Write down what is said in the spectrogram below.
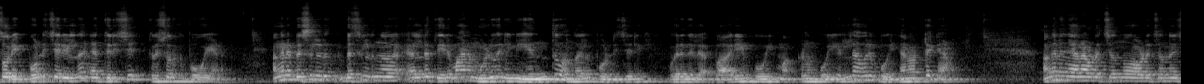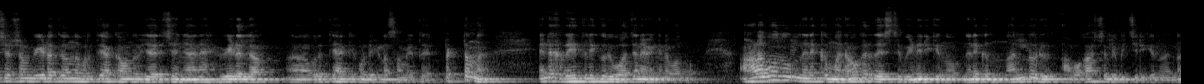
സോറി പോണ്ടിച്ചേരിയിൽ നിന്ന് ഞാൻ തിരിച്ച് തൃശ്ശൂർക്ക് പോവുകയാണ്. അങ്ങനെ ബസ്സിലിട ബസ്സിലിടുന്ന എല്ലാ തീരുമാനം മുഴുവൻ ഇനി എന്ത് വന്നാലും പോണ്ടിച്ചേരിക്ക് വരുന്നില്ല. ഭാര്യയും പോയി മക്കളും പോയി എല്ലാവരും പോയി. ഞാൻ ഒറ്റയ്ക്കാണ്. അങ്ങനെ ഞാൻ അവിടെ ചെന്നു അവിടെ ചെന്നതിന് ശേഷം വീടൊക്കെ ഒന്ന് വൃത്തിയാക്കാമെന്ന് വിചാരിച്ച് ഞാൻ വീടെല്ലാം വൃത്തിയാക്കിക്കൊണ്ടിരിക്കുന്ന സമയത്ത് പെട്ടെന്ന് എന്റെ ഹൃദയത്തിലേക്ക് ഒരു വചനം ഇങ്ങനെ വന്നു. അളവുനൂൽ നിനക്ക് മനോഹര ദേശത്ത് വീണിരിക്കുന്നു നിനക്ക് നല്ലൊരു അവകാശം ലഭിച്ചിരിക്കുന്നു എന്ന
